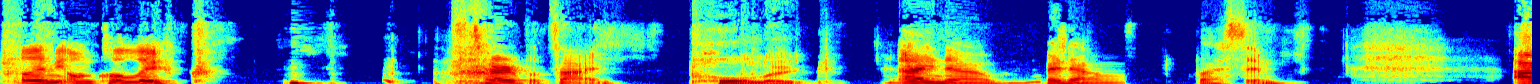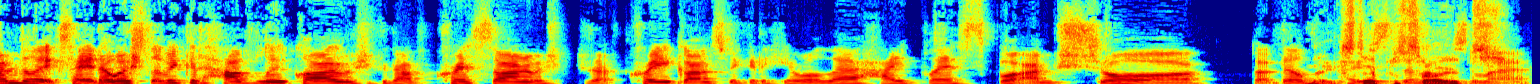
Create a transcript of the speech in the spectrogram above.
killing me, Uncle Luke. Terrible time. Poor Luke. I know, I know. Bless him. I'm really excited. I wish that we could have Luke on, I wish we could have Chris on, I wish we could have Craig on so we could hear all their hype lists, but I'm sure that they'll Next be posting episode. somewhere.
